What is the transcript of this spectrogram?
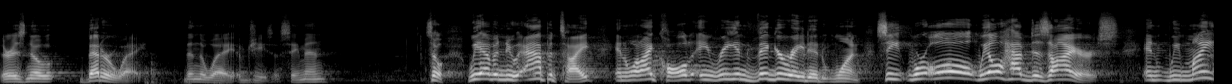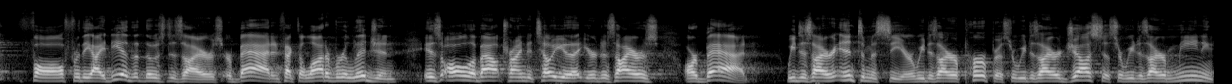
There is no better way than the way of Jesus. Amen? So we have a new appetite and what I called a reinvigorated one. See, we're all, we all have desires, and we might fall for the idea that those desires are bad. In fact, a lot of religion is all about trying to tell you that your desires are bad. We desire intimacy, or we desire purpose, or we desire justice, or we desire meaning,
